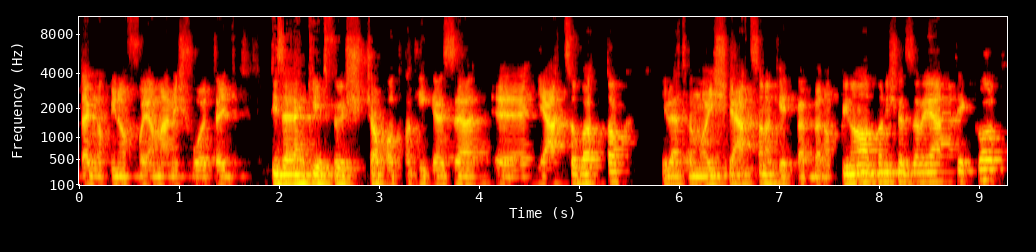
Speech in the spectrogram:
Tegnapi nap folyamán is volt egy 12 fős csapat, akik ezzel játszogattak, illetve ma is játszanak épp ebben a pillanatban is ezzel a játékkal.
